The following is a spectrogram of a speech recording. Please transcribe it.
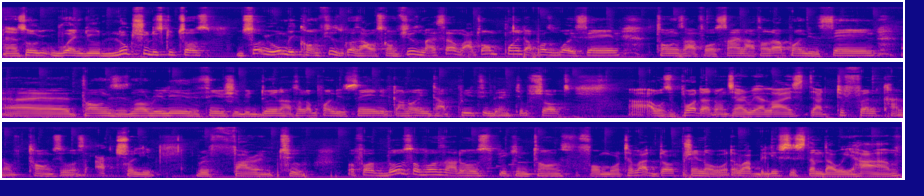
And so when you look through the scriptures, so you won't be confused because I was confused myself. At one point, Apostle Paul is saying tongues are for sign. At another point, he's saying uh, tongues is not really the thing you should be doing. At another point, he's saying if you cannot interpret it, then keep short. I was bothered until I realized are different kind of tongues was actually referring to. But for those of us that don't speak in tongues, from whatever doctrine or whatever belief system that we have,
